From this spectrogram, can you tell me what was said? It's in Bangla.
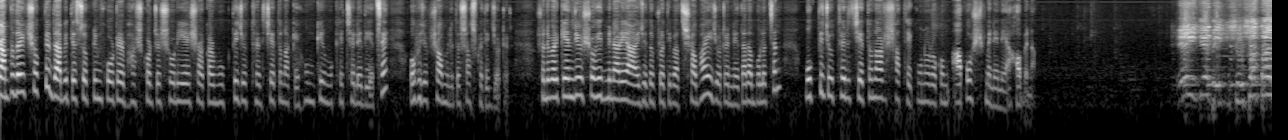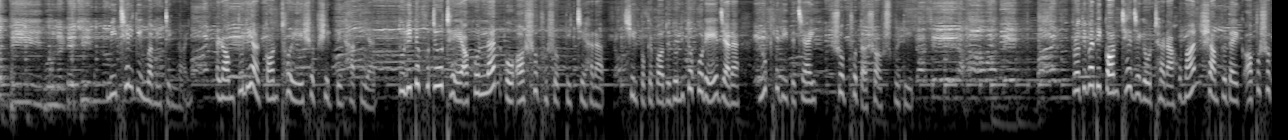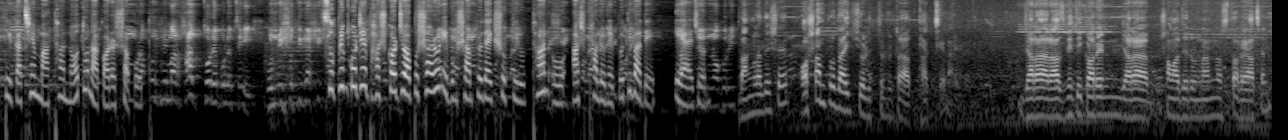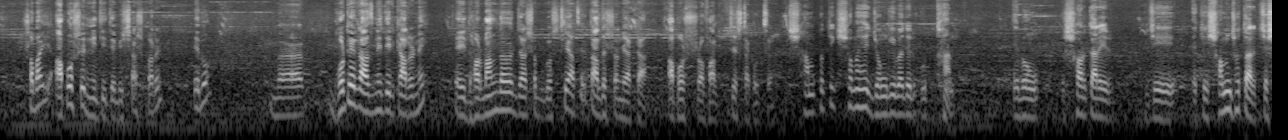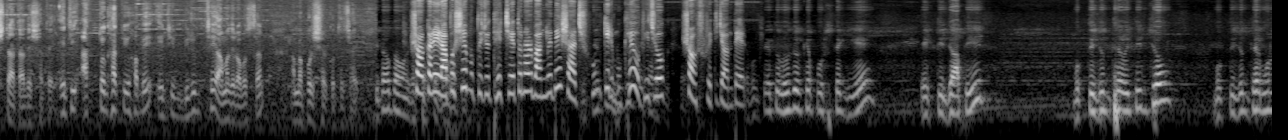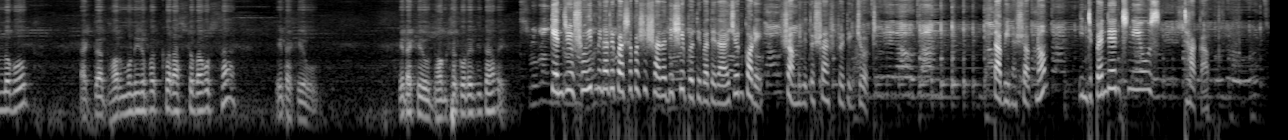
সাম্প্রদায়িক শক্তির দাবিতে সুপ্রিম কোর্টের ভাস্কর্য সরিয়ে সরকার মুক্তিযুদ্ধের চেতনাকে হুমকির মুখে ছেলে দিয়েছে অভিযোগ সম্মিলিত সাংস্কৃতিক জোটের। শনিবার কেন্দ্রীয় শহীদ মিনারে আয়োজিত প্রতিবাদ সভায় জোটের নেতারা বলেছেন মুক্তিযুদ্ধের চেতনার সাথে কোনো রকম আপোষ মেনে নেওয়া হবে না। মিছিল কিংবা মিটিং নয় রংতুলি আর কণ্ঠ এসব শিল্পীর হাতিয়ার। তুলিতে ফুটে ওঠে অকল্যাণ ও অশুভ শক্তির চেহারা। শিল্পকে পদদলিত করে যারা রুখে দিতে চায় সভ্যতা সংস্কৃতি। প্রতিবাদী কণ্ঠে জেগে ওঠার আহ্বান সাম্প্রদায়িক অপশক্তির কাছে মাথা নত না করার শপথ। সুপ্রিম কোর্টের ভাস্কর্য অপসারণ এবং সাম্প্রদায়িক শক্তির উত্থান ও আস্ফালনের প্রতিবাদে এ আয়োজন। বাংলাদেশের অসাম্প্রদায়িক চরিত্রটা থাকছে না। যারা রাজনীতি করেন, যারা সমাজের অন্যান্য স্তরে আছেন, সবাই আপোষের নীতিতে বিশ্বাস করে এবং ভোটের রাজনীতির কারণে এই ধর্মান্ধ যেসব গোষ্ঠী আছে, তাদের সঙ্গে একটা আপোষ রফার চেষ্টা করছেন সাম্প্রতিক সময়ে জঙ্গিবাদের উত্থান এবং সরকারের যে একটি সমঝোতার চেষ্টা তাদের সাথে, এটি আত্মঘাতী হবে, এটির বিরুদ্ধে আমাদের অবস্থান। আমরা পরিষ্কার করতে চাই। সরকারের আপোষে মুক্তিযুদ্ধের চেতনার বাংলাদেশ আজ হুমকির মুখে অভিযোগ সংস্কৃতিজনদের। তেঁতুল হুজুরকে পুষতে গিয়ে একটি জাতির মুক্তিযুদ্ধের ঐতিহ্য মুক্তিযুদ্ধের মূল্যবোধ একটা ধর্মনিরপেক্ষ রাষ্ট্র ব্যবস্থা এটাকেও এটাকেও ধ্বংস করে দিতে হবে। কেন্দ্রীয় শহীদ মিনারের পাশাপাশি সারা দেশে প্রতিবাদের আয়োজন করে সম্মিলিত সাংস্কৃতিক জোট। Tabina Swapnam independent news Dhaka.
